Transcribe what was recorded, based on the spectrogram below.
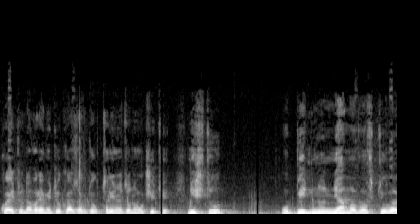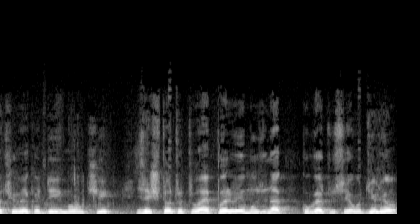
което на времето казах доктрината на очите. Нищо обидно няма в това човека да има очи, защото това е първият му знак, когато се е отделил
